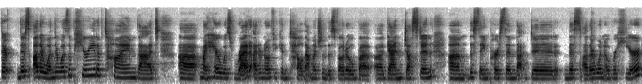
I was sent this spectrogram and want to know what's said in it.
there, this other one, there was a period of time that uh, my hair was red. I don't know if you can tell that much in this photo, but again, Justin, um, the same person that did this other one over here,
